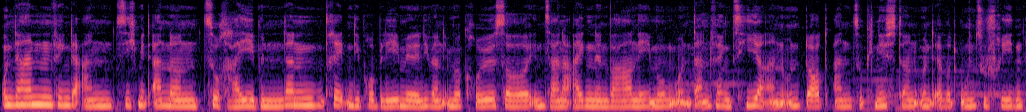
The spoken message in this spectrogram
Und dann fängt er an, sich mit anderen zu reiben. Dann treten die Probleme, die werden immer größer in seiner eigenen Wahrnehmung. Und dann fängt es hier an und dort an zu knistern und er wird unzufrieden.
